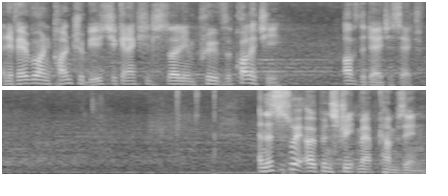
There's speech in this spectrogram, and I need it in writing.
And if everyone contributes, you can actually slowly improve the quality of the data set. And this is where OpenStreetMap comes in.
